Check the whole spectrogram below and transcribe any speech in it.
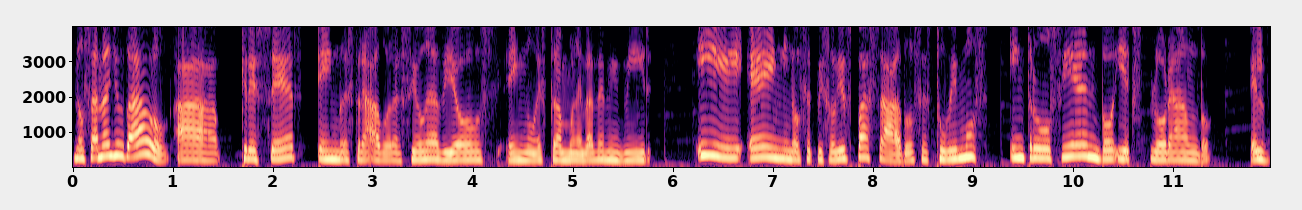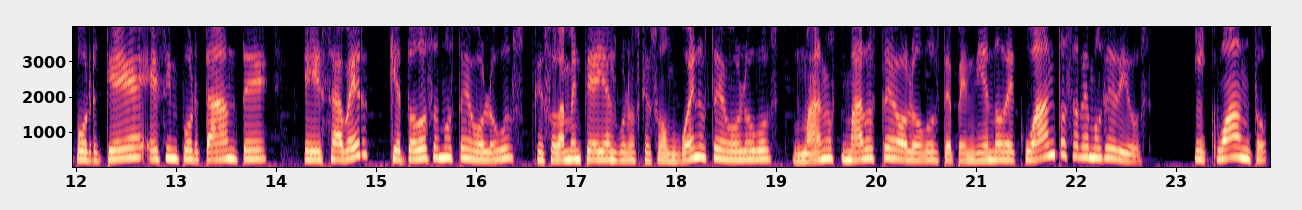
nos han ayudado a crecer en nuestra adoración a Dios, en nuestra manera de vivir. Y en los episodios pasados estuvimos introduciendo y explorando el por qué es importante eh, saber que todos somos teólogos, que solamente hay algunos que son buenos teólogos, malos, malos teólogos, dependiendo de cuánto sabemos de Dios y cuánto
